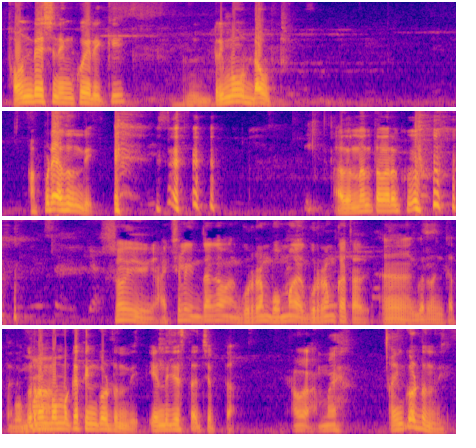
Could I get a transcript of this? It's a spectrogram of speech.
ఫౌండేషన్ ఎంక్వైరీకి రిమూవ్ డౌట్ అప్పుడే అది ఉంది. అది ఉన్నంత వరకు. సో యాక్చువల్లీ ఇంతగా గుర్రం బొమ్మ గుర్రం కథ అది. గుర్రం కథ. గుర్రం బొమ్మ కథ ఇంకోటి ఉంది. ఎండ్ చేస్తే చెప్తా. ఇంకోటి ఉంది.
